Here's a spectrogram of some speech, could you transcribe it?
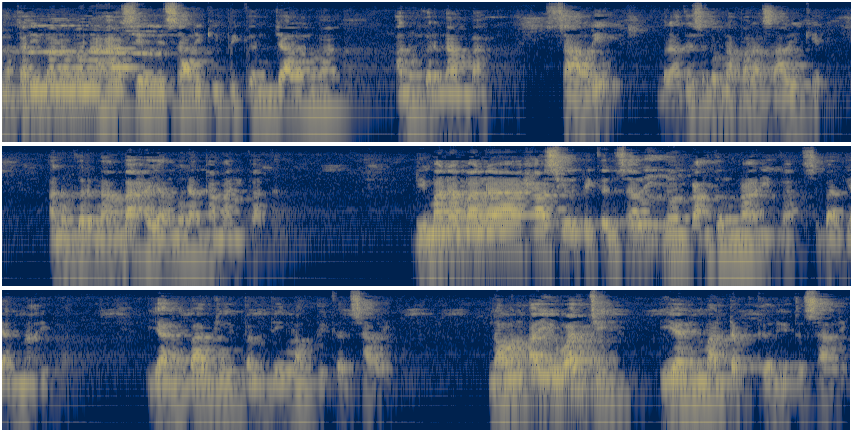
maka di mana-mana hasil disaliki pikeun jalma anu keur nambah salik berarti sebutna para salikin anu keur nambah hayang menang kamarifatan. Di mana-mana hasil pikeun salik non ba'dul ma'rifat sebagian ma'rifat yang bagi penting lau pikeun salik naon ayu wajib yen madepkeun itu salik.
